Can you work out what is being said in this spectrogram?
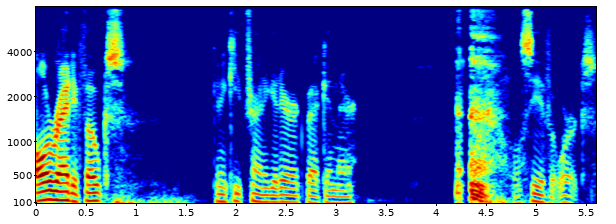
Alrighty, folks. Gonna keep trying to get Eric back in there. we'll see if it works.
